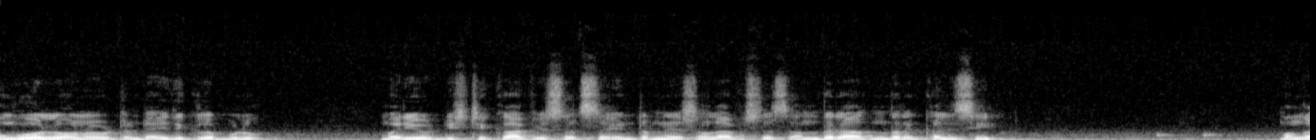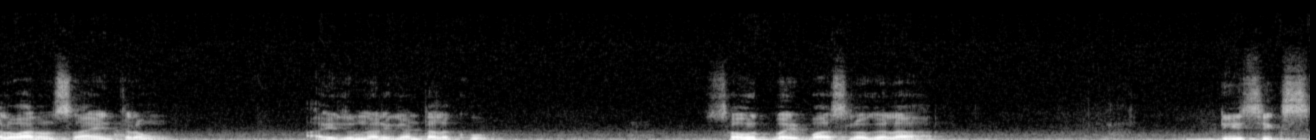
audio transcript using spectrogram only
ఒంగోలులో ఉన్నటువంటి ఐదు క్లబ్బులు మరియు డిస్టిక్ ఆఫీసర్స్ ఇంటర్నేషనల్ ఆఫీసర్స్ అందరు అందరం కలిసి మంగళవారం సాయంత్రం ఐదున్నర గంటలకు సౌత్ బైపాస్లో గల డి సిక్స్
